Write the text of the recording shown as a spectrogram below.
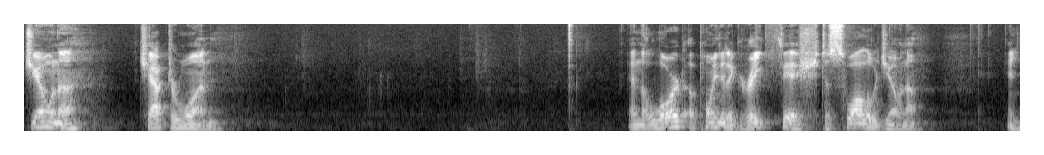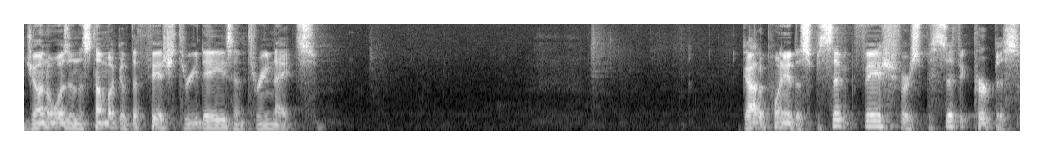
Jonah chapter 1. And the Lord appointed a great fish to swallow Jonah. And Jonah was in the stomach of the fish three days and three nights. God appointed a specific fish for a specific purpose.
